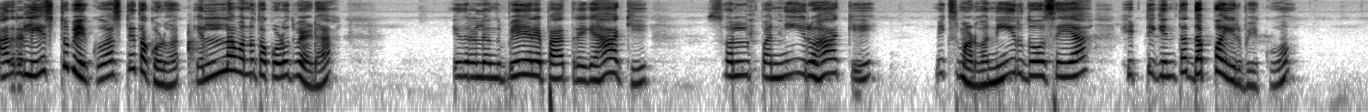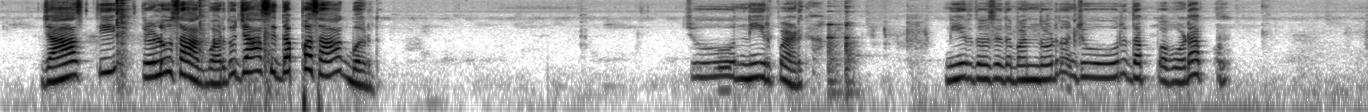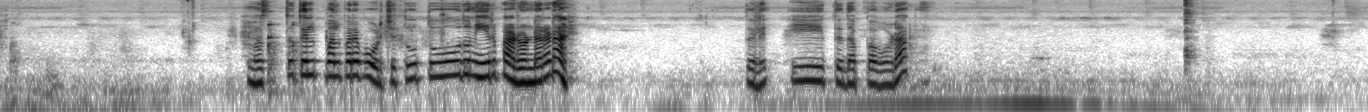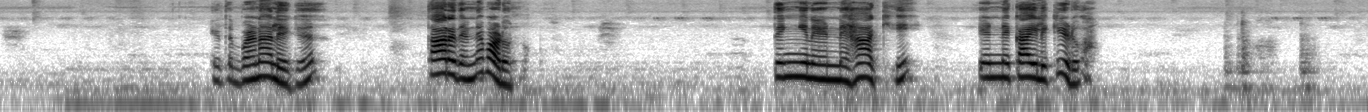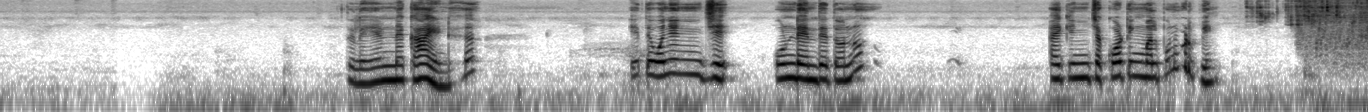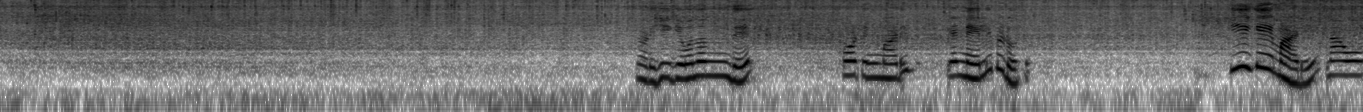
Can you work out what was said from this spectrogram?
ಅದರಲ್ಲಿ ಎಷ್ಟು ಬೇಕು ಅಷ್ಟೇ ತಗೊಳ್ಳುವ ಎಲ್ಲವನ್ನು ತಗೊಳ್ಳೋದು ಬೇಡ. ಇದರಲ್ಲಿ ಒಂದು ಬೇರೆ ಪಾತ್ರೆಗೆ ಹಾಕಿ ಸ್ವಲ್ಪ ನೀರು ಹಾಕಿ ಮಿಕ್ಸ್ ಮಾಡುವ. ನೀರು ದೋಸೆಯ ಹಿಟ್ಟಿಗಿಂತ ದಪ್ಪ ಇರಬೇಕು. ಜಾಸ್ತಿ ತೆಳು ಸಹ ಆಗಬಾರ್ದು, ಜಾಸ್ತಿ ದಪ್ಪ ಸಹ ಆಗಬಾರ್ದು. ಚೂರು ನೀರು ಪಾಡ್ಗ. ನೀರು ದೋಸೆದ ಬಂದೋಡ್ದು ಒಂಚೂರು ದಪ್ಪ ಬೋಡ ಹಾಕ್ಕೊಂಡು ಮಸ್ತ್ ತೆಲ್ಪ ಮಲ್ಪರೆ ಪೋಡ್ಚು ತೂ ತೂದು ನೀರು ಪಾಡೊಂಡರ ಡಾಣಿ ತಲೆ ಈತ್ ದಪ್ಪ ಬೋಡ ಹಾಕ್ಕೊಂಡು ಇದು ಬಣಾಲೆಗೆ ತಾರದೆಣ್ಣೆ ಪಾಡೋನು ತೆಂಗಿನ ಎಣ್ಣೆ ಹಾಕಿ ಎಣ್ಣೆ ಕಾಯಲಿಕ್ಕೆ ಇಡುವ ತಲೆ ಎಣ್ಣೆ ಕಾಯಿಂಡು ಇತ್ತೆ ಒಂಜೊಂಜಿ ಉಂಡೆ ತೋನು ಐಕಿಂಚ ಕೋಟಿಂಗ್ ಮಲ್ಪುನು ಉಡುಪಿ ನೋಡಿ ಹೀಗೆ ಒಂದೊಂದೇ ಕೋಟಿಂಗ್ ಮಾಡಿ ಎಣ್ಣೆಯಲ್ಲಿ ಬಿಡೋದು ಹೀಗೆ ಮಾಡಿ ನಾವು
